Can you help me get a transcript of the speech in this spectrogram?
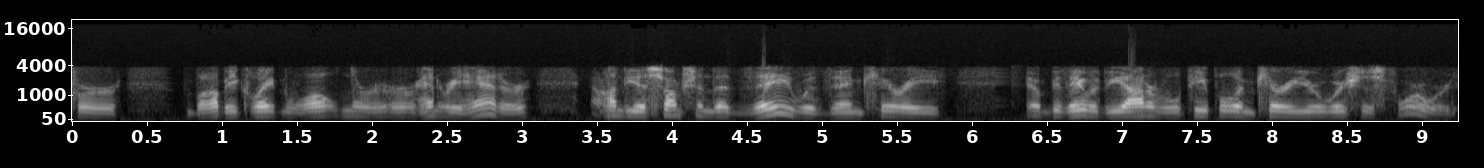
for Bobby Clayton Walton or, or Henry Hatter on the assumption that they would then carry, they would be honorable people and carry your wishes forward.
